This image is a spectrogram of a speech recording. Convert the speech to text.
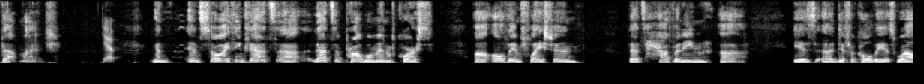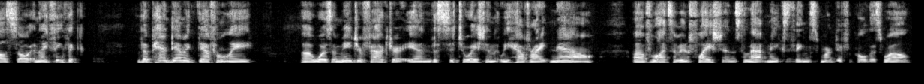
that mm-hmm. much. Mm-hmm. Yep. And and so I think that's uh, that's a problem. And of course, uh, all the inflation that's happening uh, is a difficulty as well. So, and I think the the pandemic definitely uh, was a major factor in the situation that we have right now of lots of inflation. So that makes mm-hmm. things more difficult as well.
